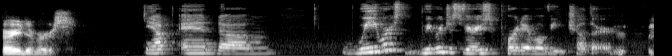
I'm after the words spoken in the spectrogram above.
very diverse. Yep, and um, we were we were just very supportive of each other.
